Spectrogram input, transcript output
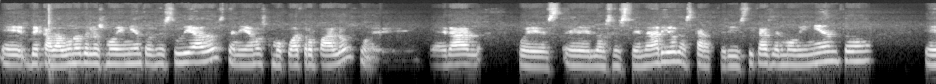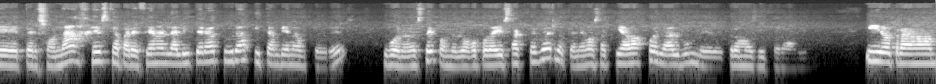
eh, de cada uno de los movimientos estudiados teníamos como cuatro palos, eh, eran pues los escenarios, las características del movimiento, personajes que aparecían en la literatura y también autores. Y bueno, este, cuando luego podáis acceder, lo tenemos aquí abajo, el álbum de cromos literarios. Y otra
